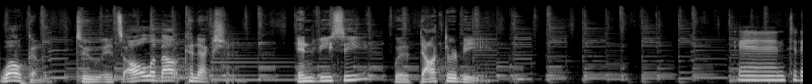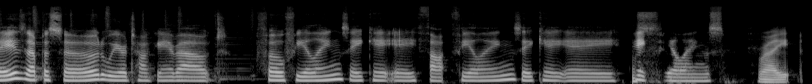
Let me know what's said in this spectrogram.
Welcome to It's All About Connection, NVC with Dr. B. In today's episode, we are talking about faux feelings, aka thought feelings, aka fake feelings. Right.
